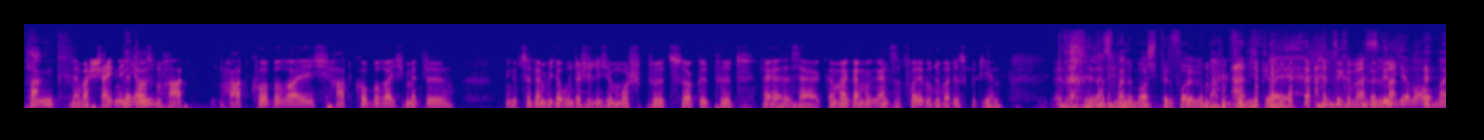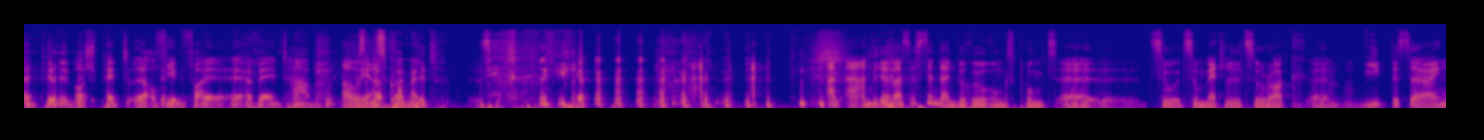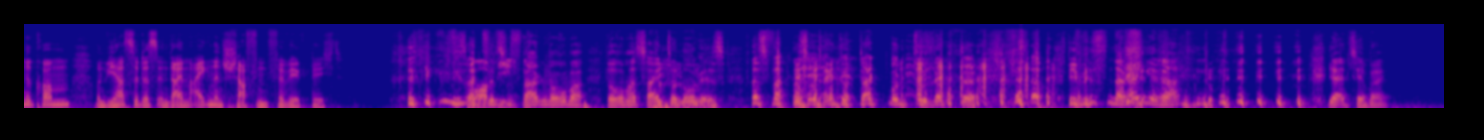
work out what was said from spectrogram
Punk. Na, wahrscheinlich Metal? aus dem Hard Hardcore-Bereich, Hardcore-Bereich Metal. Dann gibt es ja dann wieder unterschiedliche Moshpit, Circle Pit. Da mhm. ja, können, wir, können wir eine ganze Folge drüber diskutieren. Lass mal eine Moshpit-Folge machen, finde ich geil. Andere, was, Dann will ich aber auch meinen Pimmel-Moshpit äh, auf jeden Fall äh, erwähnt haben. Oh das ja. Das Cockpit. An, äh, Andre, was ist denn dein Berührungspunkt äh, zu, zu Metal, zu Rock? Äh, wie bist du reingekommen und wie hast du das in deinem eigenen Schaffen verwirklicht? Wieso Boah, würdest du fragen, warum er, warum er Scientologe ist? Was war so dein Kontaktpunkt zur Sekte? wie bist du da reingeraten? ja, erzähl mal.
